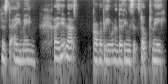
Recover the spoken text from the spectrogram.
just aiming. And I think that's probably one of the things that stopped me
